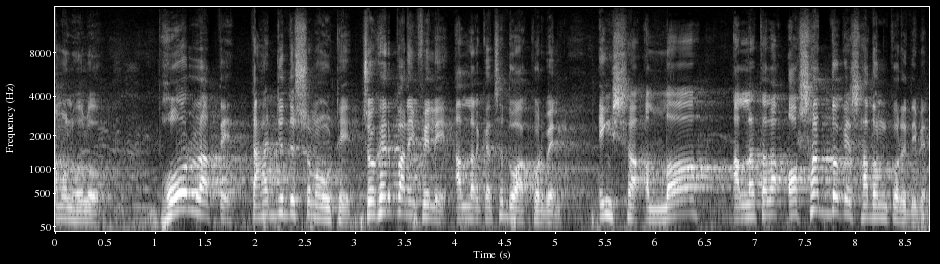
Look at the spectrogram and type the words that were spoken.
আমল হলো, ভোর রাতে তাহাজ্জুদের সময় উঠে চোখের পানি ফেলে আল্লাহর কাছে দোয়া করবেন। ইনশা আল্লাহ আল্লাহ তালা অসাধ্যকে সাধন করে দিবেন।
